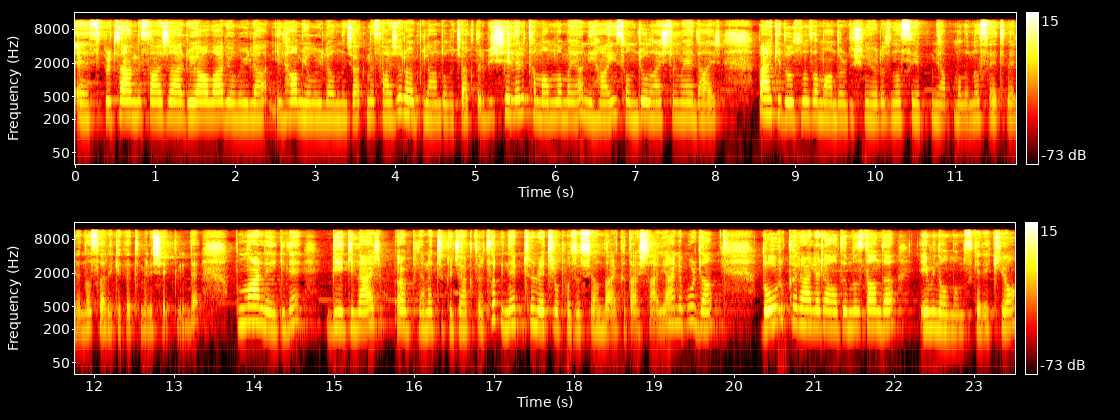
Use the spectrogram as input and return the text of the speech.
e, spiritüel mesajlar, rüyalar yoluyla, ilham yoluyla alınacak mesajlar ön planda olacaktır. Bir şeyleri tamamlamaya, nihai sonuca ulaştırmaya dair. Belki de uzun zamandır düşünüyoruz nasıl yapım yapmalı, nasıl etmeli, nasıl hareket etmeli şeklinde. Bunlarla ilgili bilgiler ön plana çıkacaktır. Tabi Neptün retro pozisyonda arkadaşlar. Yani burada doğru kararları aldığımızdan da emin olmamız gerekiyor.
